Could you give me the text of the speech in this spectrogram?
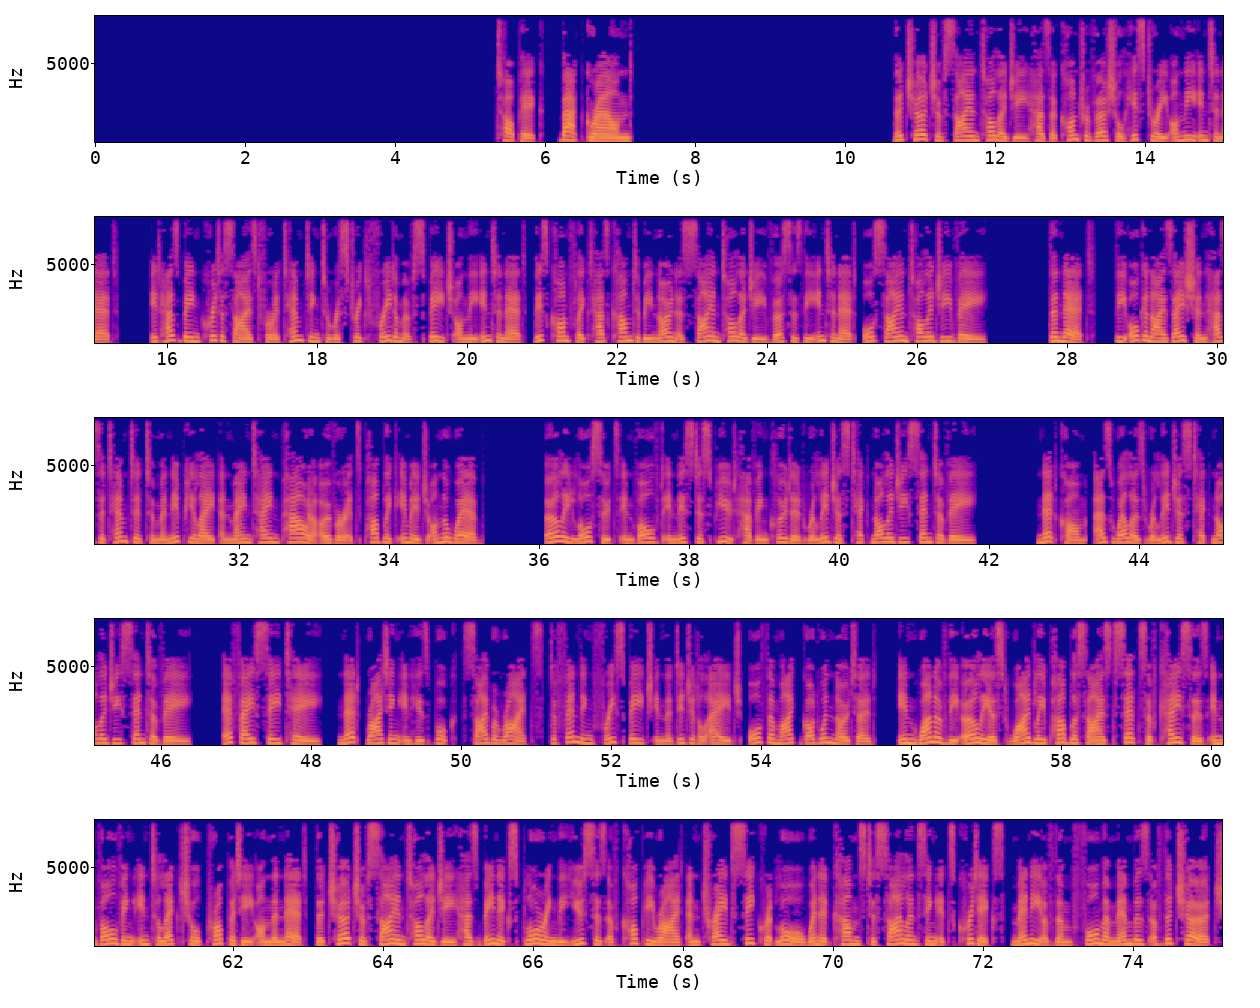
Background The Church of Scientology has a controversial history on the Internet. It has been criticized for attempting to restrict freedom of speech on the Internet. This conflict has come to be known as Scientology versus the Internet, or Scientology v. The Net. The organization has attempted to manipulate and maintain power over its public image on the web. Early lawsuits involved in this dispute have included Religious Technology Center v. Netcom, as well as Religious Technology Center v. FACT. Net, writing in his book, Cyber Rights, Defending Free Speech in the Digital Age, author Mike Godwin noted, in one of the earliest widely publicized sets of cases involving intellectual property on the net, the Church of Scientology has been exploring the uses of copyright and trade secret law when it comes to silencing its critics, many of them former members of the Church.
